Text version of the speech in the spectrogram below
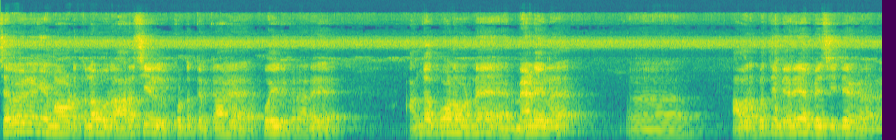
சிவகங்கை மாவட்டத்தில் ஒரு அரசியல் கூட்டத்திற்காக போயிருக்கிறாரு. அங்கே போன உடனே மேடையில் அவரை பற்றி நிறைய பேசிக்கிட்டே இருக்கிறாங்க.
